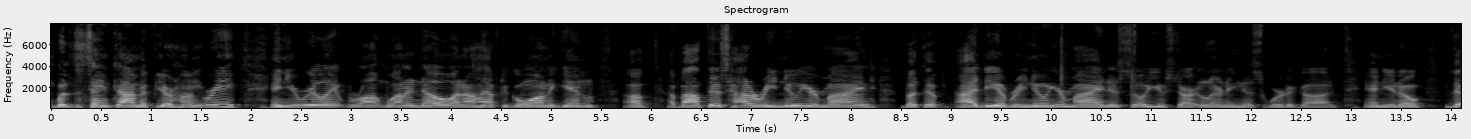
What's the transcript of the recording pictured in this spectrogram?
But at the same time, if you're hungry and you really want, to know, and I'll have to go on again uh, about this, how to renew your mind. But the idea of renewing your mind is so you start learning this Word of God. And you know, the,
